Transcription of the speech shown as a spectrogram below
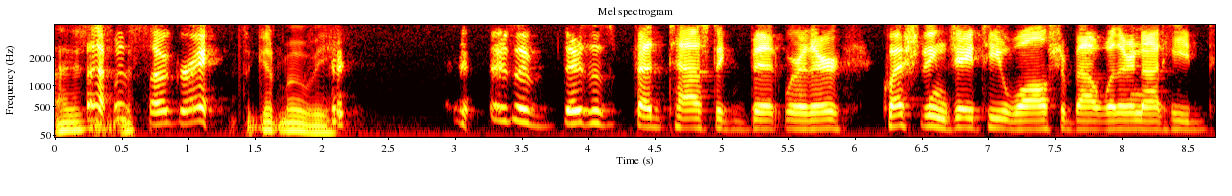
just, That was so great. it's a good movie. There's a there's this fantastic bit where they're questioning JT Walsh about whether or not he'd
